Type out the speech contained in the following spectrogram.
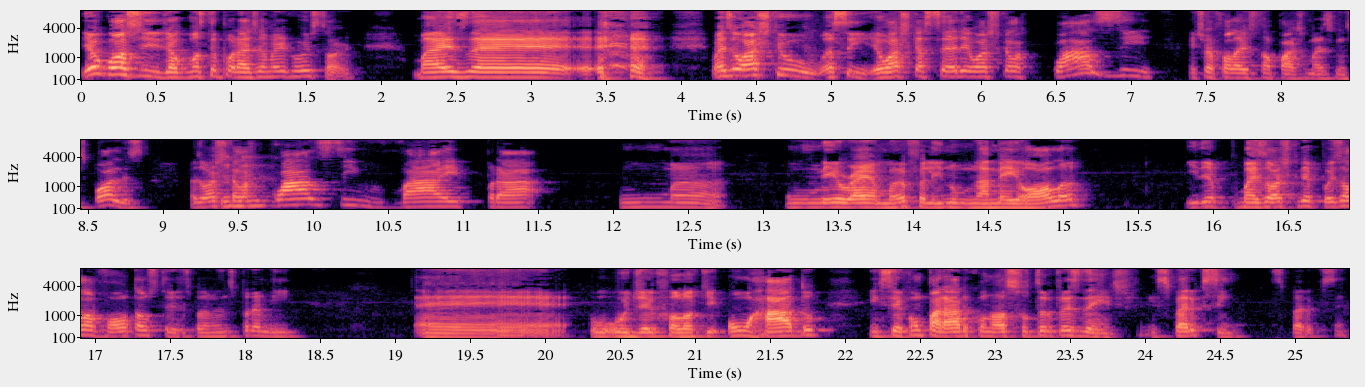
E eu gosto de, de, algumas temporadas de American Horror Story. Mas é. mas eu acho que o. Assim, eu acho que a série, eu acho que ela quase. A gente vai falar isso na parte mais com spoilers, mas eu acho uhum. que ela uhum. quase vai para uma um meio Ryan Murphy ali no, na meiola, e de, mas eu acho que depois ela volta aos trilhos, pelo menos para mim. É, o, o, Diego falou que honrado em ser comparado com o nosso futuro presidente. Espero que sim, espero que sim.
